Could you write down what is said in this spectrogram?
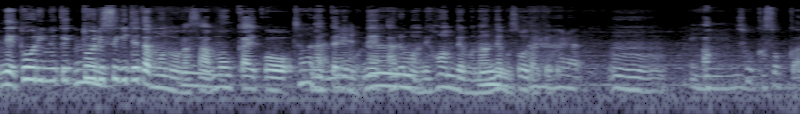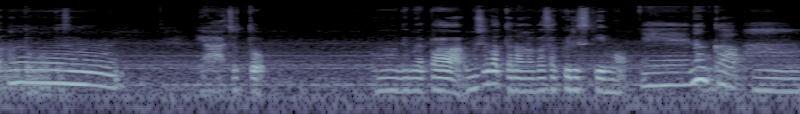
うね通り抜けうん通り過ぎてたものがさ、うん。もう一回こうなったりもね、うん。あるもんね。本でも何でもそうだけど。うん。あえーそうかそうかなんて思ってさ。うん。いやーちょっとうんでもやっぱ面白かったなアガサ・クリスティも。えーなんかうん。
